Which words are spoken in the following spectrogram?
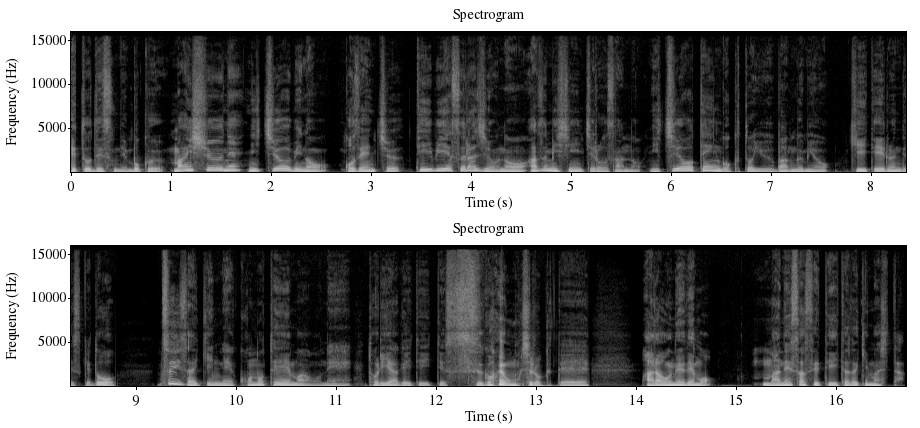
えっとですね、僕、毎週ね、日曜日の午前中、TBS ラジオの安住紳一郎さんの日曜天国という番組を聞いているんですけど、つい最近ね、このテーマをね、取り上げていて、すごい面白くて、荒尾根でも真似させていただきました。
